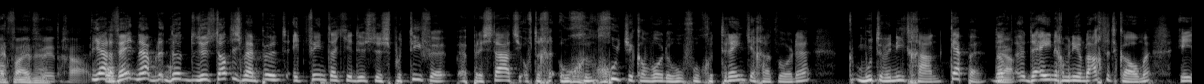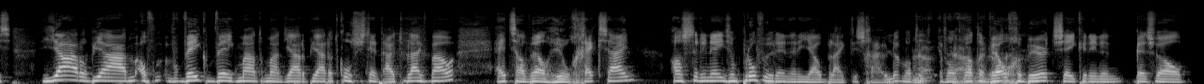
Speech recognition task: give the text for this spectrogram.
echt benieuwd naar. 45 halen. Ja, dat weet, nou, dus dat is mijn punt. Ik vind dat je dus de sportieve eh, prestatie, of de, hoe goed je kan worden, hoe, hoe getraind je gaat worden, moeten we niet gaan cappen. Dat, Ja. eh, De enige manier om erachter te komen is jaar op jaar, of week op week, maand op maand, jaar op jaar, dat consistent uit te blijven bouwen. Het zou wel heel gek zijn als er ineens een profielrenner in jou blijkt te schuilen. Want, Ja, het, want ja, wat er wel gebeurt, zeker in een best wel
